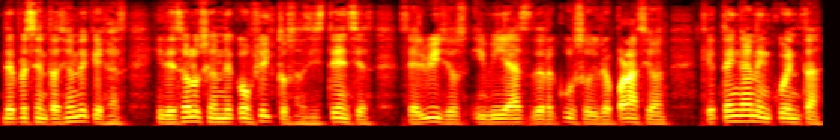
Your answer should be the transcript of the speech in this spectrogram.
de presentación de quejas y de solución de conflictos, asistencias, servicios y vías de recurso y reparación que tengan en cuenta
